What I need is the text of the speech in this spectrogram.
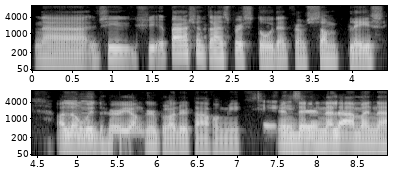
na she she para siyang transfer student from some place along Mhm. with her younger brother Takumi. Sige, And sige. then nalaman na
